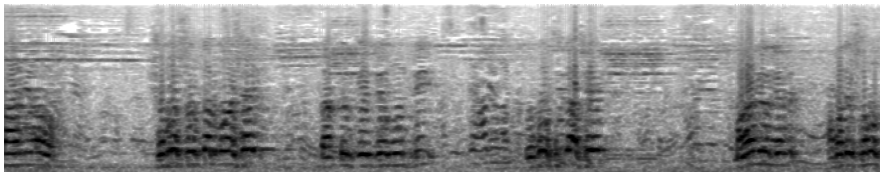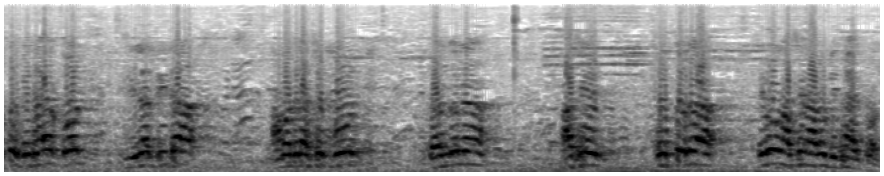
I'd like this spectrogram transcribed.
মাননীয় সুভাষ সরকার মহাশয় প্রাক্তন কেন্দ্রীয় মন্ত্রী উপস্থিত আছেন। মাননীয় আমাদের সমস্ত বিধায়কগণ লীলাদ্রিদা আমাদের আছেন বোন চন্দনা আছেন সত্যদা এবং আছেন আরও বিধায়কগণ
